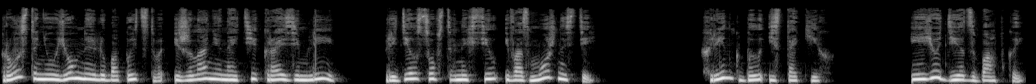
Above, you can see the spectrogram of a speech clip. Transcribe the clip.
Просто неуемное любопытство и желание найти край земли, предел собственных сил и возможностей. Хринг был из таких. И ее дед с бабкой,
